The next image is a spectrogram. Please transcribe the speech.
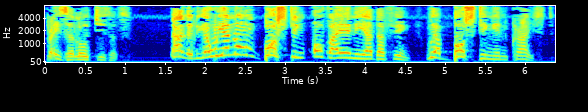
Praise the Lord Jesus. Hallelujah. We are not boasting over any other thing. We are boasting in Christ.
